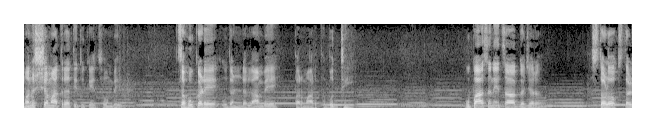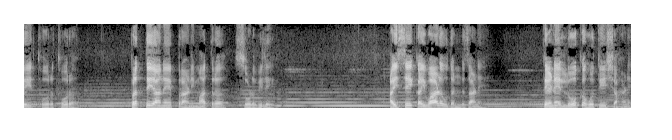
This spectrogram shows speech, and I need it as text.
मनुष्य मात्र तितुके झोंबे. चहूकडे उदंड लांबे परमार्थ बुद्धी. उपासनेचा गजर. स्थळोकस्थळी थोर थोर. प्रत्ययाने प्राणी मात्र सोडविले. ऐसे कैवाड उदंड जाणे. तेणे लोक होती शहाणे.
